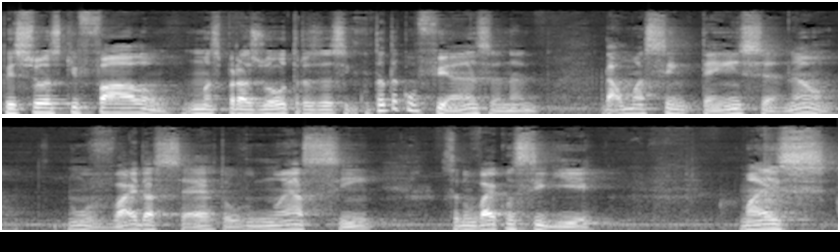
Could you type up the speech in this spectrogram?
pessoas que falam umas para as outras assim com tanta confiança, né? Dá uma sentença, não, não vai dar certo, não é assim, você não vai conseguir. Mas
